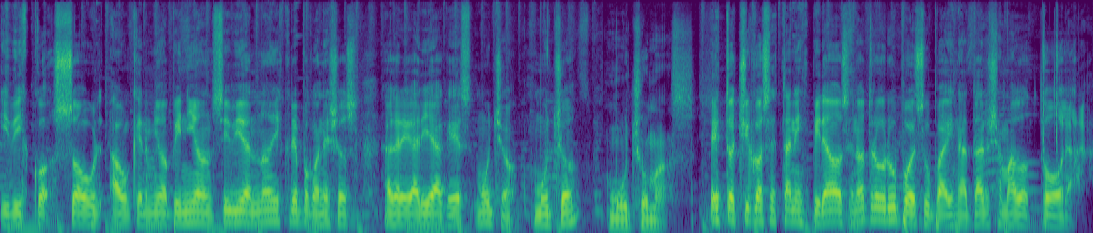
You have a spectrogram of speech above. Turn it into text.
y disco soul, aunque en mi opinión, si bien no discrepo con ellos, agregaría que es mucho, mucho. Mucho más. Estos chicos están inspirados en otro grupo de su país natal llamado Tora.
